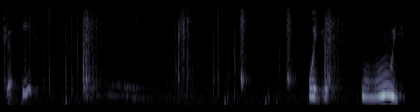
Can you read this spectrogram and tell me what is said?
Все, і. Ой, ой.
